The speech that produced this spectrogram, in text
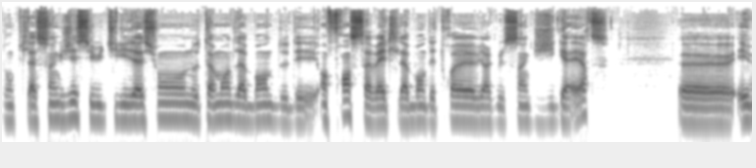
Donc la 5G, c'est l'utilisation notamment de la bande des... En France, ça va être la bande des 3,5 GHz. et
